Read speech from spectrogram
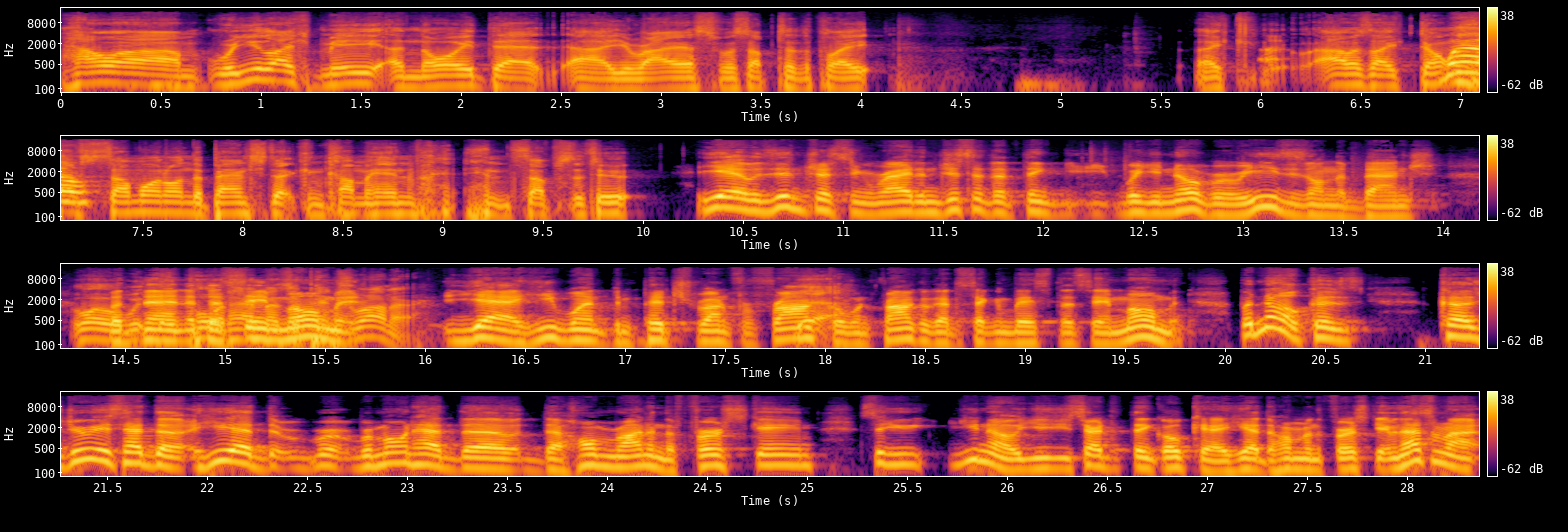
How um, were you like me annoyed that uh, Urias was up to the plate? Like I was like, don't well, we have someone on the bench that can come in and substitute? Yeah, it was interesting, right? And just at the thing where you know Ruiz is on the bench, well, but then at the same moment, yeah, he went and pitched run for Franco yeah. when Franco got to second base at the same moment. But no, because because Urias had the he had the Ramon had the the home run in the first game. So you you know you, you start to think okay he had the home run in the first game, and that's when I,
